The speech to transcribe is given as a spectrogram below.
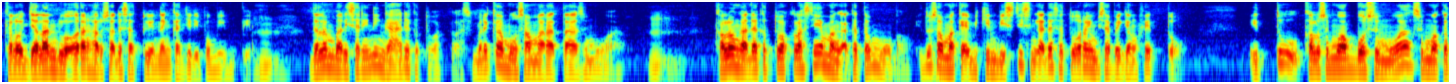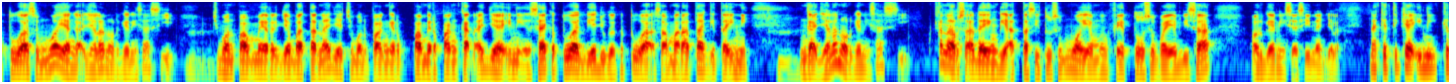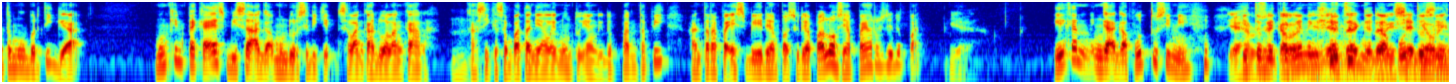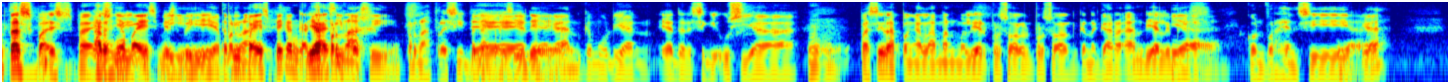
Kalau jalan dua orang harus ada satu yang diangkat jadi pemimpin. Hmm. Dalam barisan ini nggak ada ketua kelas. Mereka mau sama rata semua. Hmm. Kalau nggak ada ketua kelasnya emang nggak ketemu, Bang. Itu sama kayak bikin bisnis nggak ada satu orang yang bisa pegang veto. itu kalau semua bos semua, semua ketua semua ya nggak jalan organisasi. Hmm. Cuman pamer jabatan aja, cuman pamer pamer pangkat aja. Ini saya ketua, dia juga ketua, sama rata kita ini. Hmm. Nggak jalan organisasi. Kan Iya. harus ada yang di atas itu semua yang memveto supaya bisa organisasi ini jalan. Nah, ketika ini ketemu bertiga, mungkin PKS bisa agak mundur sedikit, selangkah dua langkah lah. Hmm. Kasih kesempatan yang lain untuk yang di depan. Tapi antara Pak SBY dan Pak Surya Paloh siapa yang harus di depan? Ya. Ini kan nggak agak putus ini. Ya, Hitung- harusnya kalau hitungin dilihat itu dari, nggak dari putus ini. senioritas Pak, S, Pak Harusnya SBY, Pak SBY. ya, Tapi pernah, Pak SBY kan nggak dia kasih pernah pasti. pernah presiden, Pernah presiden. ya kan kemudian ya dari segi usia Mm-mm. pastilah pengalaman melihat persoalan-persoalan kenegaraan dia lebih Iya. komprehensif Iya. ya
